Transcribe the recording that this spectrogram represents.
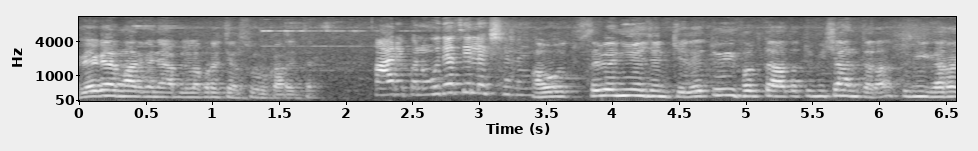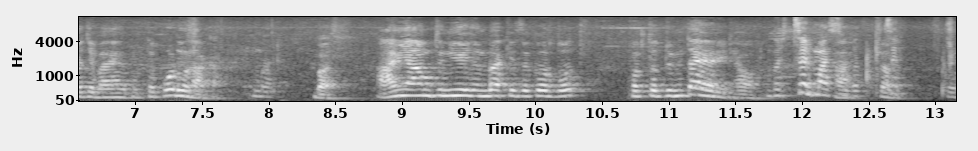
वेगळ्या मार्गाने आपल्याला प्रचार सुरू करायचा. अरे पण उद्याच इलेक्शन आहे. अहो सगळं नियोजन केलंय. तुम्ही फक्त आता तुम्ही शांत राहा. तुम्ही घराच्या बाहेर फक्त पडू नका. बस. आम्ही आमचं नियोजन बाकीचं करतो. फक्त तुम्ही तयारी ठेवा. चल माझ्यासोबत. चल. चल.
